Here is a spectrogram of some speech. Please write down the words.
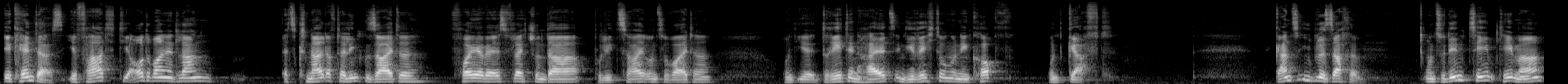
Ihr kennt das. Ihr fahrt die Autobahn entlang, es knallt auf der linken Seite, Feuerwehr ist vielleicht schon da, Polizei und so weiter. Und ihr dreht den Hals in die Richtung und den Kopf und gafft. Ganz üble Sache. Und zu dem Thema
